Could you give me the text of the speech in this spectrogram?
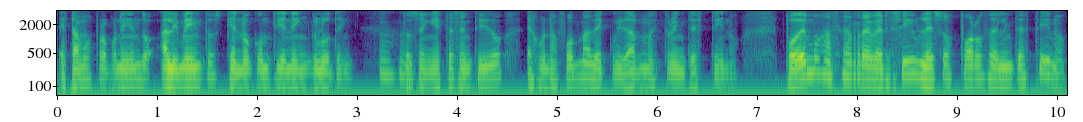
estamos proponiendo alimentos que no contienen gluten. Entonces en este sentido es una forma de cuidar nuestro intestino. ¿Podemos hacer reversibles esos poros del intestino?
